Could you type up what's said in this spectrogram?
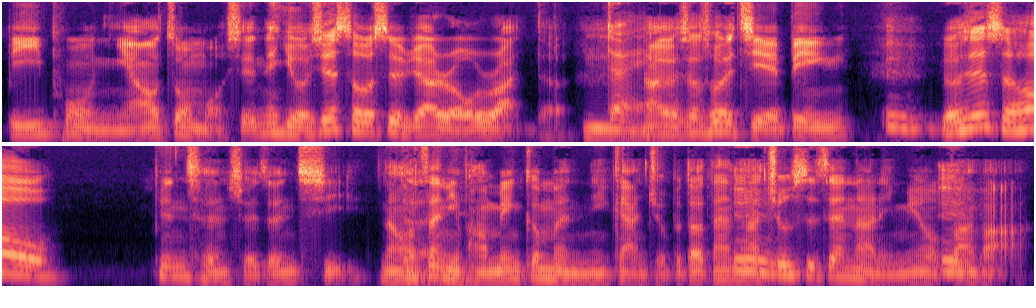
逼迫你要做某些。那有些时候是比较柔软的，对，然后有时候会结冰，嗯，有些时候变成水蒸气，然后在你旁边根本你感觉不到，但它就是在那里没有办法，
